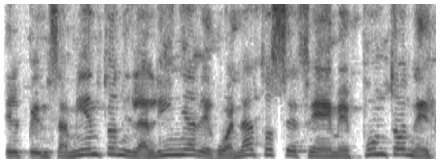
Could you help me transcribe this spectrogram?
el pensamiento ni la línea de guanatosfm.net.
